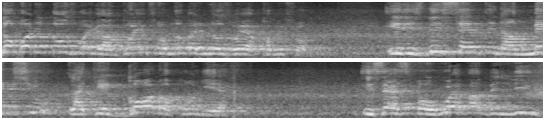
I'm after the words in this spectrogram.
Nobody knows where you are going from, nobody knows where you are coming from. It is this same thing that makes you like a God upon the earth. He says, For whoever believes,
